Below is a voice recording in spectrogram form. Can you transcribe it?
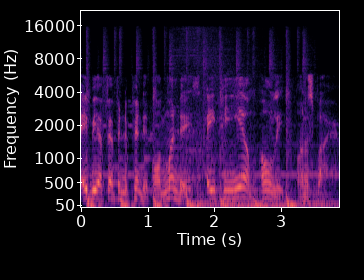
ABFF Independent on Mondays, 8 p.m. only on Aspire.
